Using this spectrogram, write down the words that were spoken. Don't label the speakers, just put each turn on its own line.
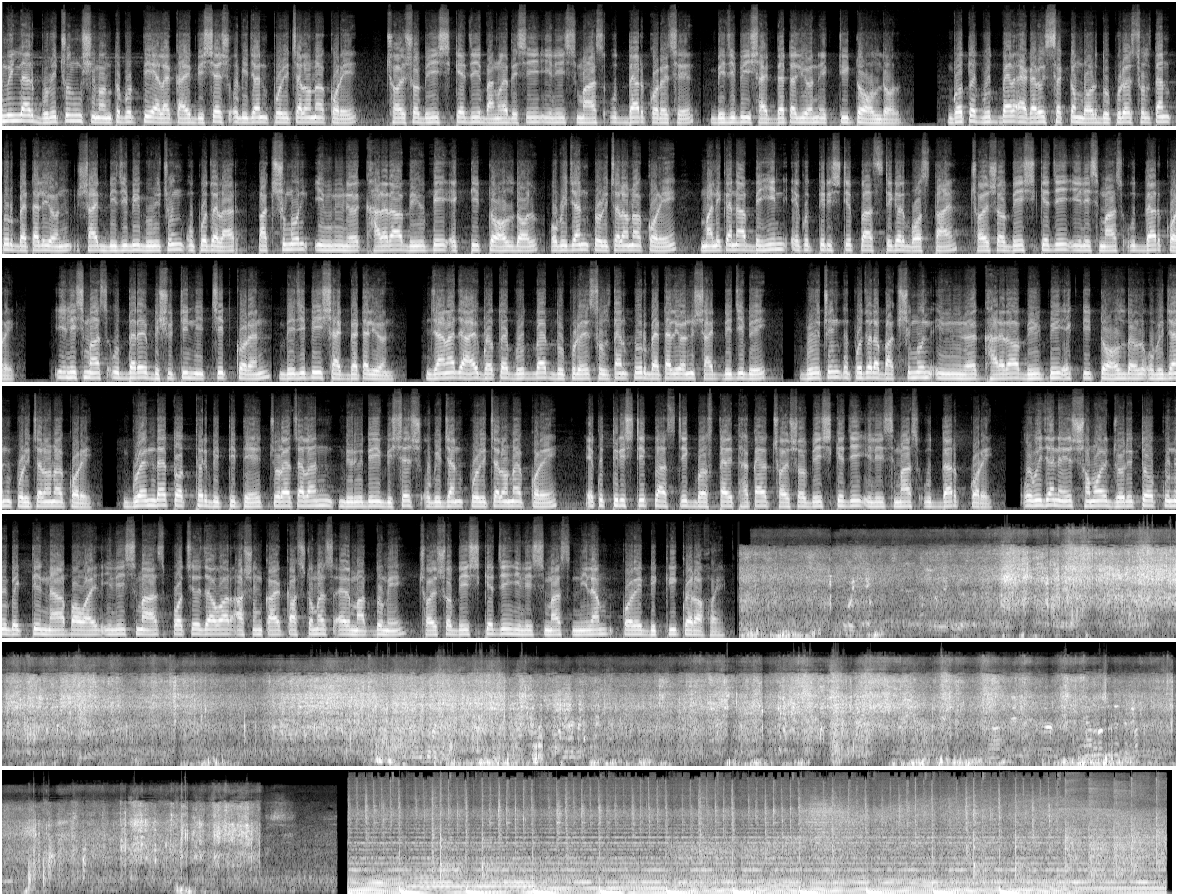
কুমিল্লার বুড়িচুং সীমান্তবর্তী এলাকায় বিশেষ অভিযান পরিচালনা করে ছয়শো বিশ কেজি বাংলাদেশি ইলিশ মাছ উদ্ধার করেছে বিজিবি ষাট ব্যাটালিয়ন একটি টহল দল। গত বুধবার এগারোই সেপ্টেম্বর দুপুরে সুলতানপুর ব্যাটালিয়ন ষাট বিজিবি বুড়িচুং উপজেলার পাকসুমুল ইউনিয়নের খাড়ারা বিউপি একটি টহল দল অভিযান পরিচালনা করে মালিকানাবিহীন একত্রিশটি প্লাস্টিকের বস্তায় ছয়শো বিশ কেজি ইলিশ মাছ উদ্ধার করে। ইলিশ মাছ উদ্ধারের বিষয়টি নিশ্চিত করেন বিজিবি ষাট ব্যাটালিয়ন। জানা যায়, গত বুধবার দুপুরে সুলতানপুর ব্যাটালিয়ন ষাট বিজিবি বুরুচিং উপজেলা বাক্সিমুল ইউনিয়নের খারেরা বিউপি একটি টহল দল অভিযান পরিচালনা করে। গোয়েন্দা তথ্যের ভিত্তিতে চোরাচালান বিরোধী বিশেষ অভিযান পরিচালনা করে একত্রিশটি প্লাস্টিক বস্তায় থাকা ছয়শো বিশ কেজি ইলিশ মাছ উদ্ধার করে। অভিযানের সময় জড়িত কোনো ব্যক্তি না পাওয়ায় ইলিশ মাছ পচে যাওয়ার আশঙ্কায় কাস্টমার্স এর মাধ্যমে ছয়শো বিশ কেজি ইলিশ মাছ নিলাম করে বিক্রি করা হয়।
